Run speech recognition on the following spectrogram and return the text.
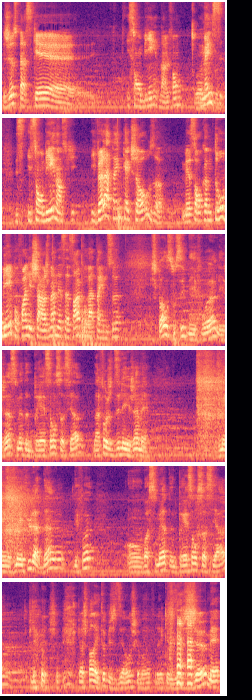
Juste parce que euh, ils sont bien, dans le fond. Ouais, Même si ils- sont bien dans ce qu'ils ils veulent atteindre quelque chose, mais sont comme trop bien pour faire les changements nécessaires pour atteindre ça. Je pense aussi que des fois, les gens se mettent une pression sociale. Dans le fond, je dis les gens, mais je m'in- je m'inclus là-dedans. Là. Des fois, on va se mettre une pression sociale. Puis là, je- quand je parle avec toi, puis je dis on, je suis comme, il faudrait que je je, mais,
